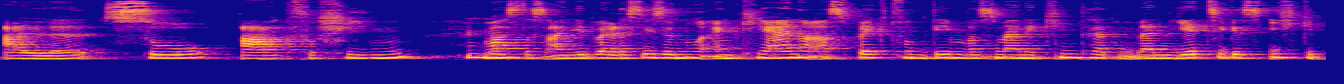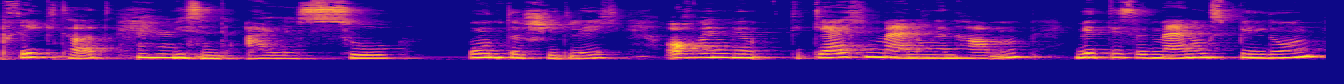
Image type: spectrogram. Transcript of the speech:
alle so arg verschieden, was das angeht, weil das ist ja nur ein kleiner Aspekt von dem, was meine Kindheit, mein jetziges Ich geprägt hat. Wir sind alle so unterschiedlich. Auch wenn wir die gleichen Meinungen haben, wird diese Meinungsbildung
